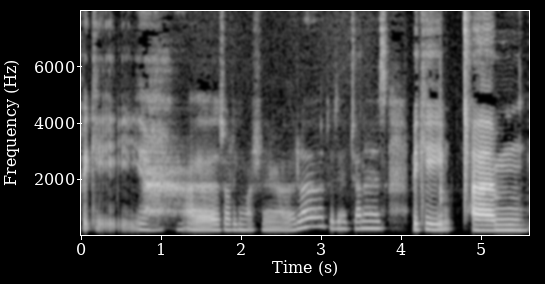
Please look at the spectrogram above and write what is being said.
Vicky. Uh, Janice. Vicky. Um,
